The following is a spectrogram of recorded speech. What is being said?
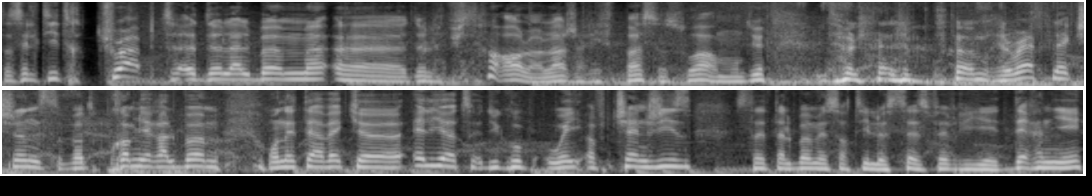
Ça c'est le titre Trapped de l'album euh, de la putain oh là là j'arrive pas ce soir mon dieu de l'album Reflections votre premier album. On était avec euh, Elliot du groupe Way of Changes. Cet album est sorti le 16 février dernier.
